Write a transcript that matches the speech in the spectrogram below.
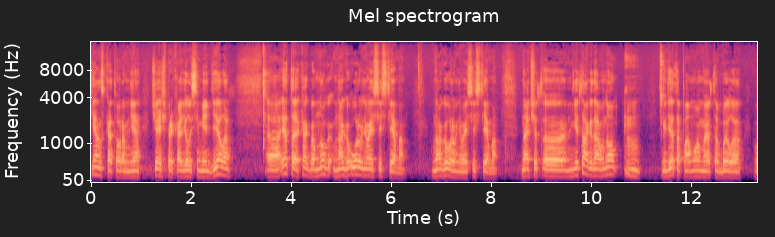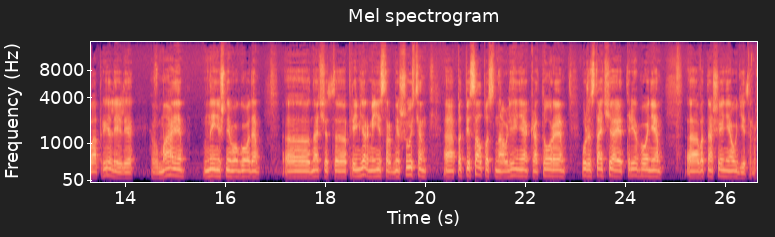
Ян, с которым мне чаще приходилось иметь дело. Это как бы много, многоуровневая система. Многоуровневая система. Значит, не так давно, где-то, по-моему, это было в апреле или в мае нынешнего года, значит, э, премьер-министр Мишустин э, подписал постановление, которое ужесточает требования в отношении аудиторов.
